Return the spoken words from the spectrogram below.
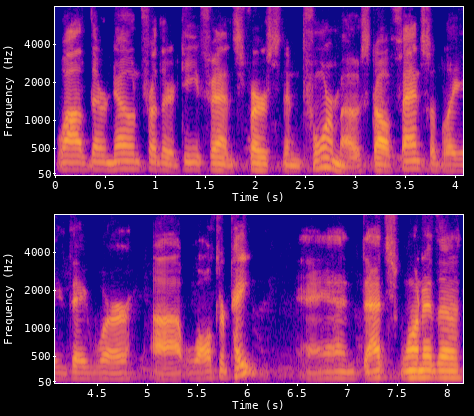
while they're known for their defense first and foremost, offensively, they were uh, Walter Payton. And that's one of the,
